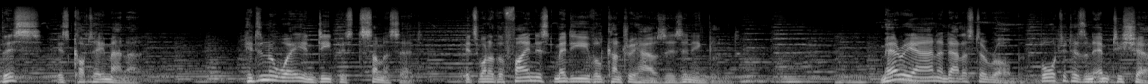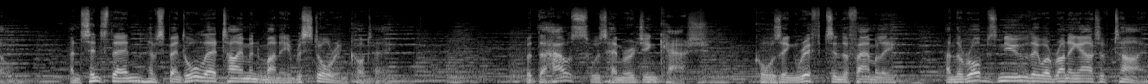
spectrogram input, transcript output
This is Cothay Manor. Hidden away in deepest Somerset, it's one of the finest medieval country houses in England. Mary Ann and Alistair Robb bought it as an empty shell, and since then have spent all their time and money restoring Cothay. But the house was hemorrhaging cash, causing rifts in the family, and the Robbs knew they were running out of time.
